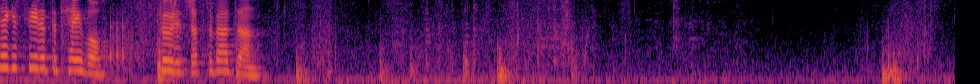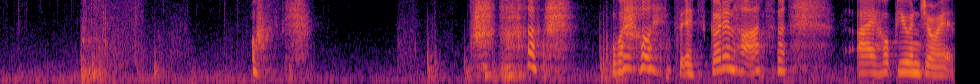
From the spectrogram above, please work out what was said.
Take a seat at the table. Food is just about done. Oh. well, it's, it's good and hot. I hope you enjoy it.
